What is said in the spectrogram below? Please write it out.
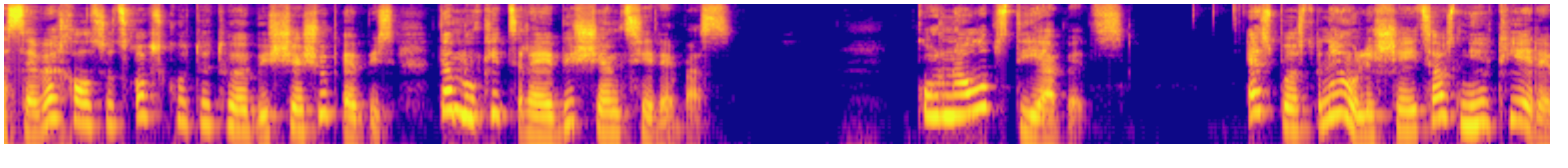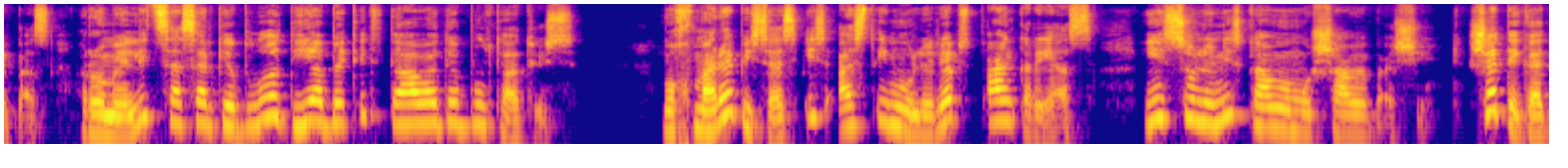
ასევე ხელს უწყობს ქუთუთუების შეშუპების და მუქი წრეების შემცირებას. კურნალობს დიაბეტს. ეს ბოსტნეული შეიცავს ნივთიერებას, რომელიც სასარგებლოა დიაბეტით დაავადებულთათვის. მოხმარებისას ის ასტიმულირებს პანკრეას ინსულინის გამომუშავებაში. შედეგად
